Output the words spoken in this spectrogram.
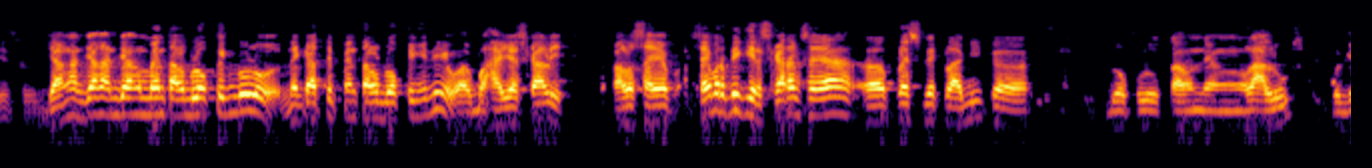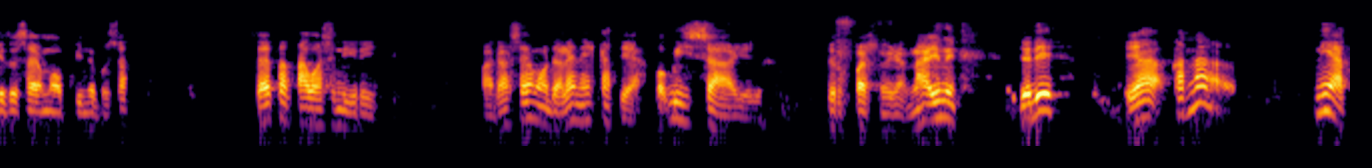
gitu. Jangan jangan jangan mental blocking dulu. Negatif mental blocking ini wah, bahaya sekali. Kalau saya saya berpikir sekarang saya uh, flashback lagi ke 20 tahun yang lalu begitu saya mau pindah perusahaan. Saya tertawa sendiri. Padahal saya modalnya nekat ya. Kok bisa gitu. Survive Nah, ini. Jadi ya karena niat,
